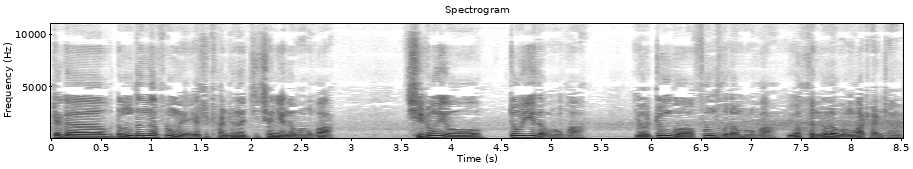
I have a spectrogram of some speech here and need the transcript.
这个龙灯的氛围也是传承了几千年的文化，其中有周易的文化，有中国风土的文化，有很多的文化传承，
